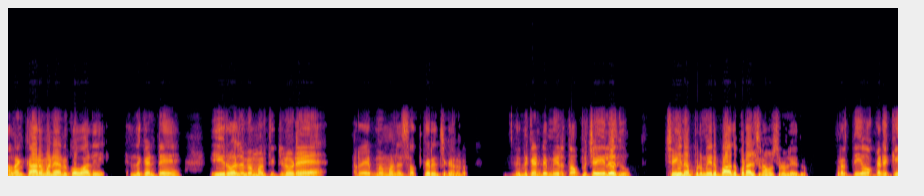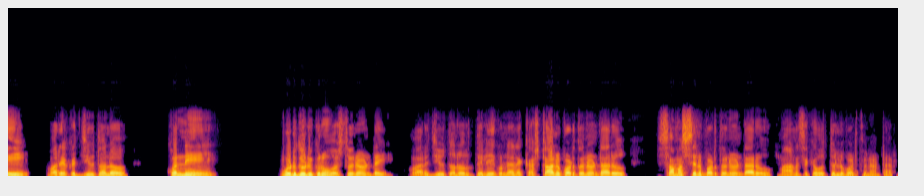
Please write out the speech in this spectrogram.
అలంకారం అలంకారమని అనుకోవాలి. ఎందుకంటే ఈరోజు మిమ్మల్ని తిట్టినోడే రేపు మిమ్మల్ని సత్కరించగలడు. ఎందుకంటే మీరు తప్పు చేయలేదు. చేయనప్పుడు మీరు బాధపడాల్సిన అవసరం లేదు. ప్రతి ఒక్కడికి వారి యొక్క జీవితంలో కొన్ని ఒడిదుడుకులు వస్తూనే ఉంటాయి. వారి జీవితంలో తెలియకుండానే కష్టాలు పడుతూనే ఉంటారు. సమస్యలు పడుతూనే ఉంటారు. మానసిక ఒత్తిళ్ళు పడుతూనే ఉంటారు.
